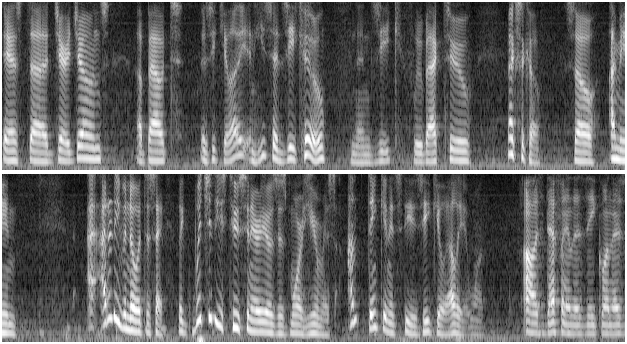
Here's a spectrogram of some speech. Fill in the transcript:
They asked uh, Jerry Jones about Ezekiel and he said Zeke who, and then Zeke flew back to Mexico. So, I mean, I, I don't even know what to say. Like, which of these two scenarios is more humorous? I'm thinking it's the Ezekiel Elliott one. Oh, it's definitely the Zeke one. There's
